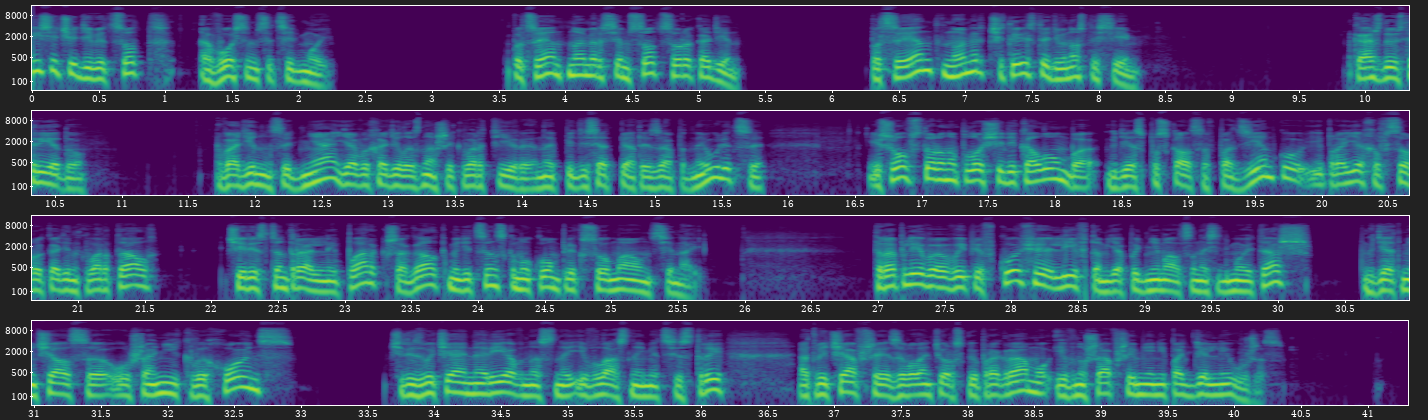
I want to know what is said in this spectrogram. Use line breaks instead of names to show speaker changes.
1987. Пациент номер 741. Пациент номер 497. Каждую среду в 11 дня я выходил из нашей квартиры на 55-й Западной улице и шел в сторону площади Колумба, где спускался в подземку и, проехав 41 квартал, через Центральный парк шагал к медицинскому комплексу Маунт-Синай. Торопливо выпив кофе, лифтом я поднимался на седьмой этаж, где отмечался у Шаниквы Хойнс, чрезвычайно ревностной и властной медсестры, отвечавшей за волонтерскую программу и внушавшей мне неподдельный ужас.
